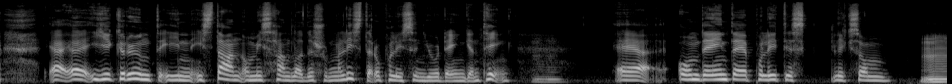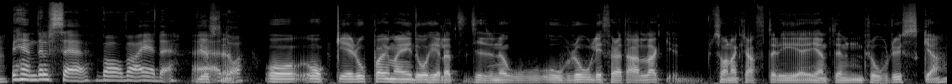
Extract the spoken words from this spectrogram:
gick runt in i stan och misshandlade journalister och polisen gjorde ingenting. Mm. Eh, om det inte är politisk liksom, mm. händelse, vad, vad är det, eh, då? Och, och Europa är man ju då hela tiden orolig för att alla sådana krafter är egentligen proryska.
